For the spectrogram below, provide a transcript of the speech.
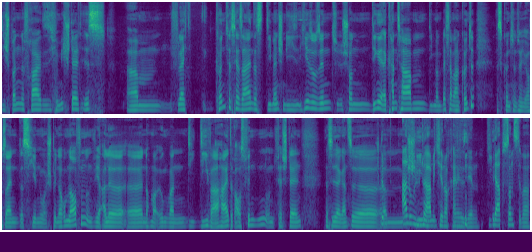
die spannende Frage, die sich für mich stellt, ist, ähm, vielleicht könnte es ja sein, dass die Menschen, die hier so sind, schon Dinge erkannt haben, die man besser machen könnte. Es könnte natürlich auch sein, dass hier nur Spinner rumlaufen und wir alle äh, nochmal irgendwann die, die Wahrheit rausfinden und feststellen, dass dieser ganze Stimmt. ähm, Aluhüte habe ich hier noch keine gesehen. Die gab es sonst immer.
